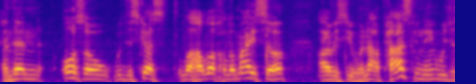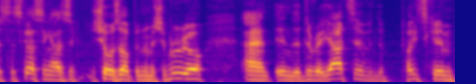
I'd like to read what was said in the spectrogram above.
and then also we discussed lahalacha lamaisa Obviously, we're not passing we're just discussing as it shows up in the Mishaburo and in the Divrei Yatziv, in the Paiskim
